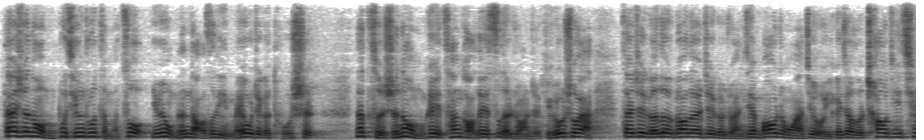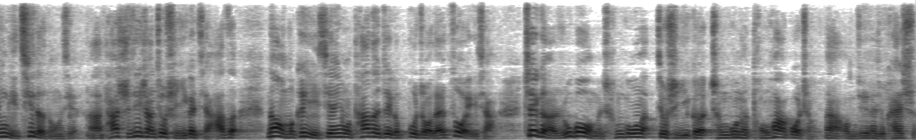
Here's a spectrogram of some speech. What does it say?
但是呢我们不清楚怎么做，因为我们的脑子里没有这个图示。那此时呢我们可以参考类似的装置，比如说呀，在这个乐高的这个软件包中啊，就有一个叫做超级清理器的东西啊，它实际上就是一个夹子。那我们可以先用它的这个步骤来做一下。这个如果我们成功了，就是一个成功的同化过程。那我们今天就开始。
